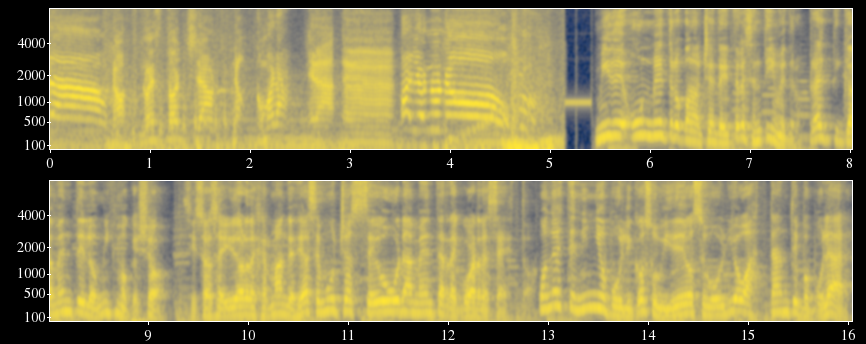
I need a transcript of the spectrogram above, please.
¡Touchdown! No, no es touchdown. No, ¿cómo era? Era... Uh... ¡Ay, no, no! Mide 1 metro con 83 centímetros, prácticamente lo mismo que yo. Si sos seguidor de Germán desde hace mucho, seguramente recuerdes esto. Cuando este niño publicó su video se volvió bastante popular,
